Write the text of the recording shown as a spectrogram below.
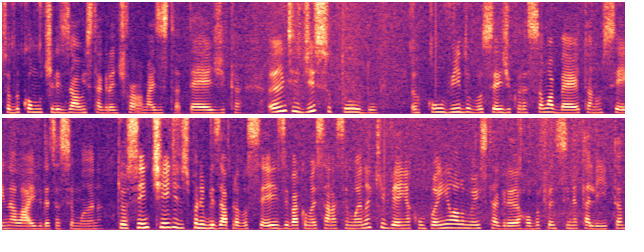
sobre como utilizar o Instagram de forma mais estratégica. Antes disso tudo, eu convido vocês de coração aberto, anunciei na live dessa semana, que eu senti de disponibilizar para vocês e vai começar na semana que vem. Acompanhem lá no meu Instagram, francinetalita.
